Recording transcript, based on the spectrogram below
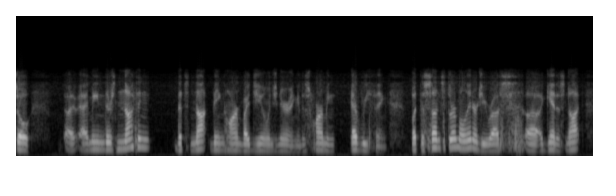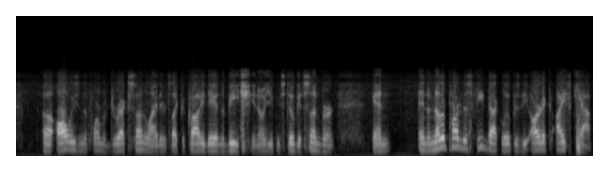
So, I, I mean, there's nothing that's not being harmed by geoengineering. It is harming everything. But the sun's thermal energy, Russ, uh, again, it's not uh, always in the form of direct sunlight. It's like a cloudy day on the beach. You know, you can still get sunburnt. And and another part of this feedback loop is the Arctic ice cap.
